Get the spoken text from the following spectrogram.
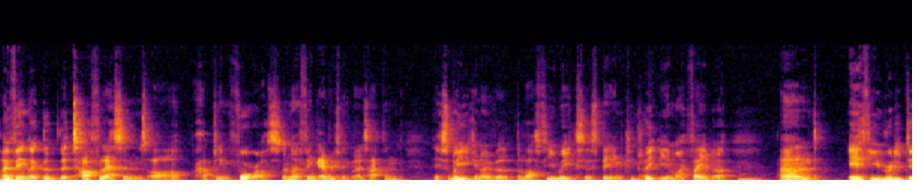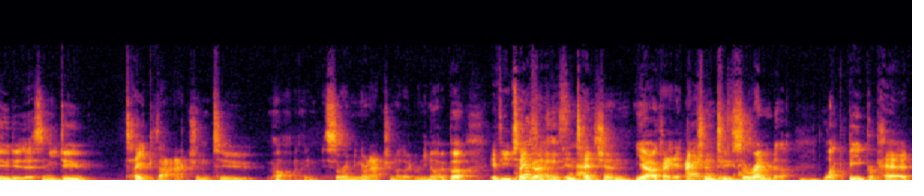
I think like the, the tough lessons are happening for us, and I think everything that has happened this week and over the last few weeks has been completely in my favour. Mm. And if you really do do this, and you do take that action to, oh, I mean, surrendering an action. I don't really know, but if you take that Definitely intention, yeah, okay, action to it's an action. surrender, mm. like be prepared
